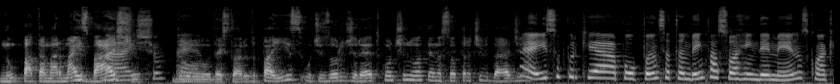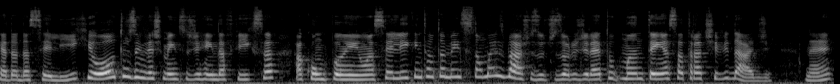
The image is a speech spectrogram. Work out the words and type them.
no patamar mais baixo, baixo do, é. da história do país, o Tesouro Direto continua tendo a sua atratividade. É, isso porque a poupança também passou a render menos com a queda da Selic, outros investimentos de renda fixa acompanham a Selic, então também estão mais baixos. O Tesouro Direto mantém essa atratividade, né?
